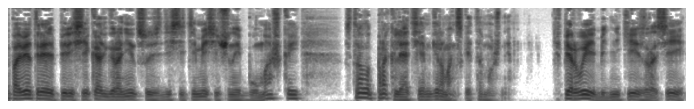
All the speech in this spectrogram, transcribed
поветрие пересекать границу с десятимесячной бумажкой стало проклятием германской таможни. Впервые бедняки из России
